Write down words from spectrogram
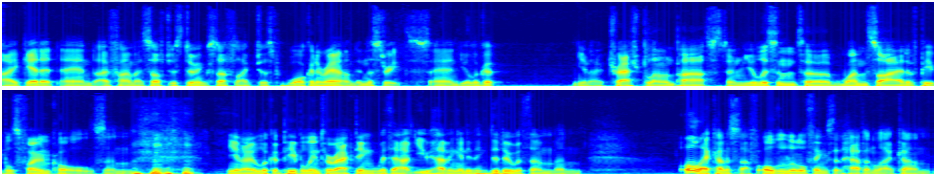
I get it, and I find myself just doing stuff like just walking around in the streets, and you look at you know trash blown past, and you listen to one side of people's phone calls, and you know look at people interacting without you having anything to do with them, and all that kind of stuff. All the little things that happen, like um,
